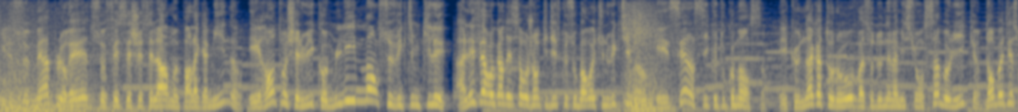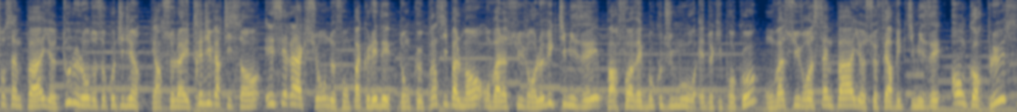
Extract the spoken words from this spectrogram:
il se met à pleurer, se fait sécher ses larmes par la gamine, et rentre chez lui comme l'immense victime qu'il est. Allez faire regarder ça aux gens qui disent que Subaru est une victime, hein. Et c'est ainsi que tout commence, et que Nagatoro va se donner la mission symbolique d'embêter son senpai tout le long de son quotidien, car cela est très divertissant, et ses réactions ne font pas que l'aider. Donc euh, principalement, on va la suivre le victimiser, parfois avec beaucoup d'humour et de quiproquo, on va suivre senpai se faire victimiser encore plus,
